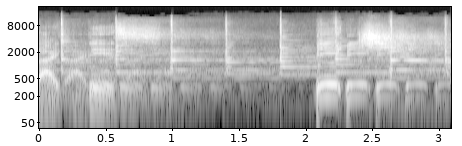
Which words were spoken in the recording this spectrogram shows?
like this. Bitch.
